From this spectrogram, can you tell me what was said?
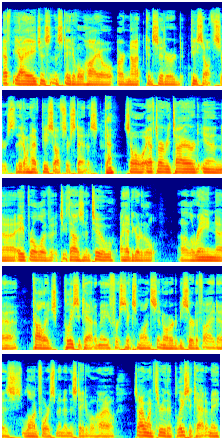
FBI agents in the state of Ohio are not considered peace officers. They don't have peace officer status. okay. So after I retired in uh, April of 2002, I had to go to the uh, Lorain uh, College Police Academy for six months in order to be certified as law enforcement in the state of Ohio. So I went through the police academy.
